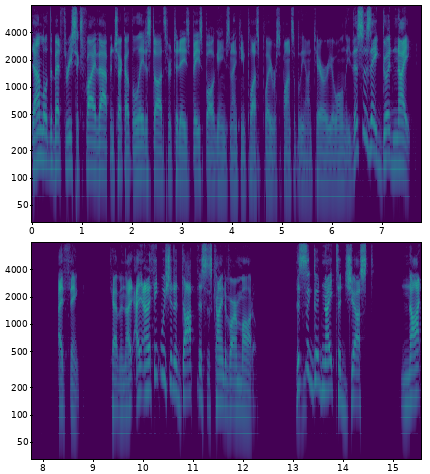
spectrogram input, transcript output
Download the Bet365 app and check out the latest odds for today's baseball games. 19 plus, play responsibly, Ontario only. This is a good night, I think, Kevin. I, I, and I think we should adopt this as kind of our motto. This is a good night to just not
